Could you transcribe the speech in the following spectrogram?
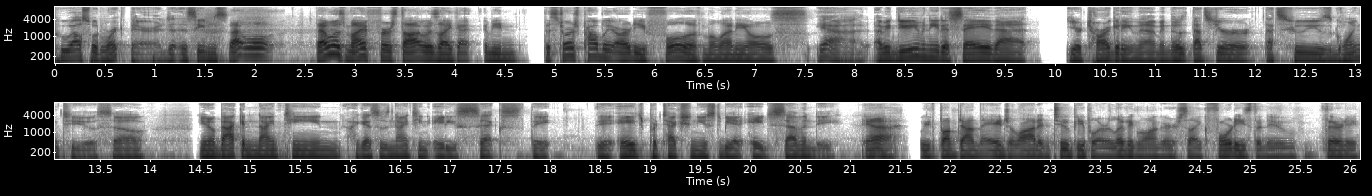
who else would work there? It, it seems that will. That was my first thought. Was like, I, I mean, the store's probably already full of millennials. Yeah, I mean, do you even need to say that you're targeting them? I mean, those, that's your that's who is going to you. So, you know, back in 19, I guess it was 1986, the the age protection used to be at age 70 yeah, we've bumped down the age a lot, and two people are living longer. So like 40 is the new 30.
